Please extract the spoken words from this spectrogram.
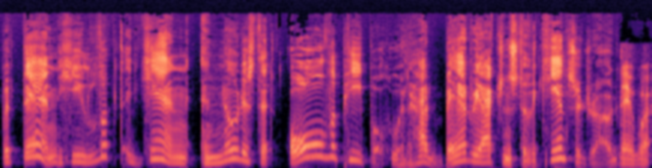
But then he looked again and noticed that all the people who had had bad reactions to the cancer drug, they were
